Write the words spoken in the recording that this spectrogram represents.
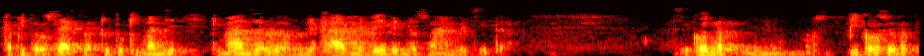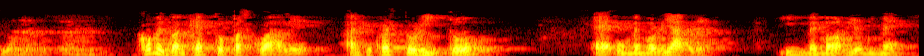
capitolo sesto, a tutto chi, mangi, chi mangia la mia carne, beve il mio sangue, eccetera. Seconda mh, piccola osservazione. Come il banchetto pasquale, anche questo rito è un memoriale, in memoria di me,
